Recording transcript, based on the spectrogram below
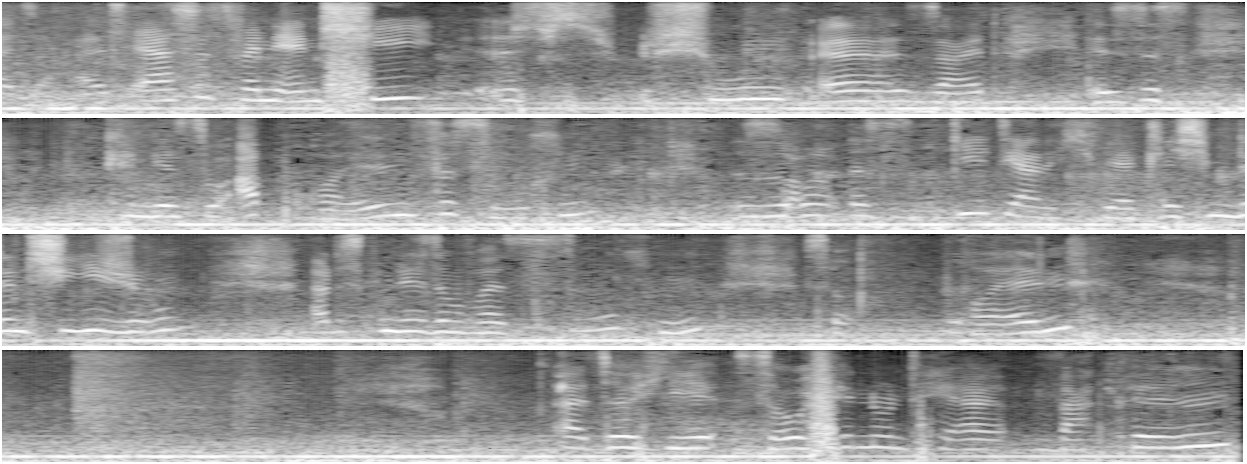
Also als erstes, wenn ihr in Skischuhen äh, seid, ist es, könnt ihr es so abrollen, versuchen. So, das geht ja nicht wirklich mit den Skischuhen, aber das könnt ihr so versuchen. So rollen. Also hier so hin und her wackeln.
